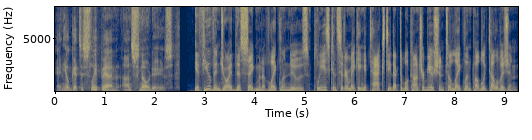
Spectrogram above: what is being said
and he'll get to sleep in on snow days. If you've enjoyed this segment of Lakeland News, please consider making a tax-deductible contribution to Lakeland Public Television.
